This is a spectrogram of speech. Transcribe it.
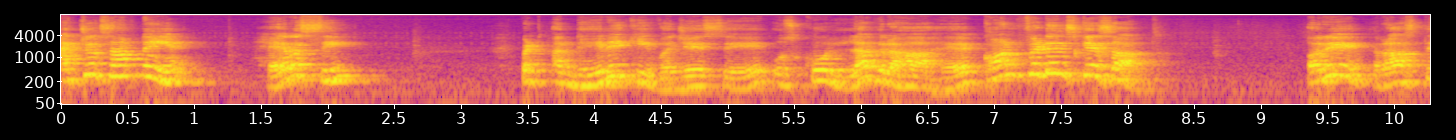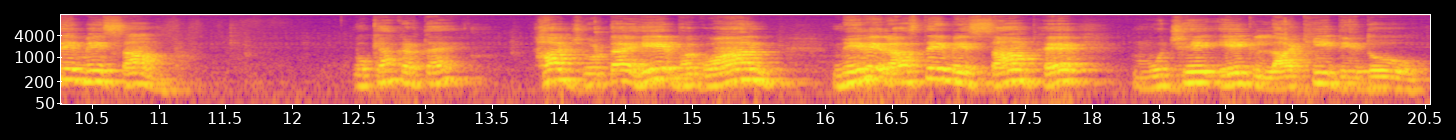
एक्चुअल सांप नहीं है है रस्सी बट अंधेरे की वजह से उसको लग रहा है कॉन्फिडेंस के साथ। अरे, रास्ते में सांप, वो क्या करता है? हाथ जोड़ता है, हे भगवान, मेरे रास्ते में सांप है, मुझे एक लाठी दे दो।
